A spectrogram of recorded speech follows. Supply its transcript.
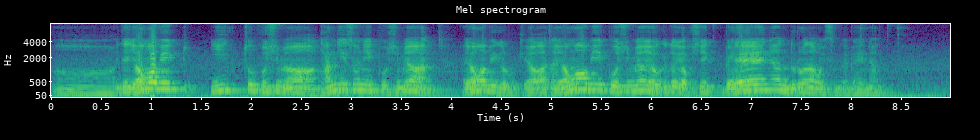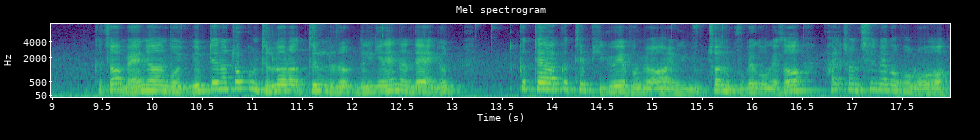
어, 이제 영업이익도 보시면 단기순이익 보시면 영업이익을 볼게요. 자 영업이익 보시면 여기도 역시 매년 늘어나고 있습니다. 매년. 그쵸? 매년 뭐 이때는 조금 덜 덜 늘긴 했는데 요 끝에와 끝에 비교해 보면 여기 6,900억에서 8,700억으로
